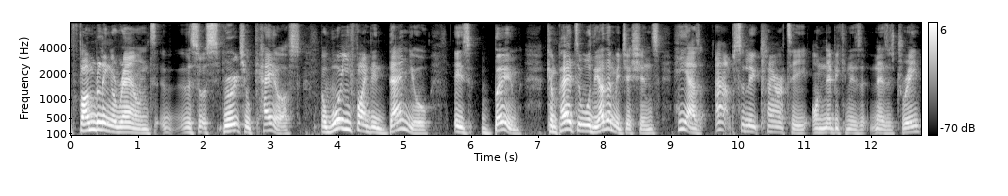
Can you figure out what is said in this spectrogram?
fumbling around the sort of spiritual chaos. But what you find in Daniel is boom compared to all the other magicians he has absolute clarity on Nebuchadnezzar's dream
